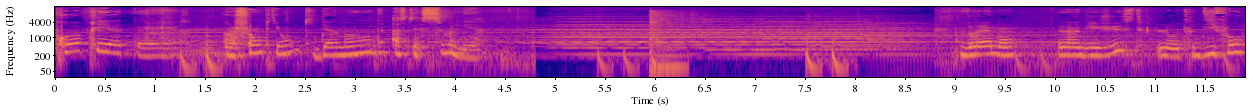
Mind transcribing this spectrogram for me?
Propriétaire. Un champion qui demande à se saouler. Vraiment, l'un dit juste, l'autre dit faux.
